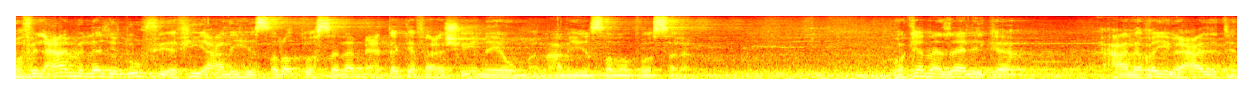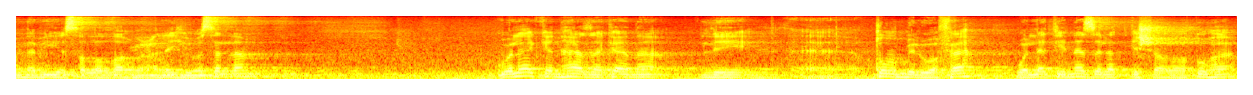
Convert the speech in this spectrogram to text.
وفي العام الذي توفي فيه عليه الصلاة والسلام اعتكف عشرين يوما عليه الصلاة والسلام. وكان ذلك على غير عادة النبي صلى الله عليه وسلم. ولكن هذا كان لقرب الوفاة والتي نزلت إشاراتها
